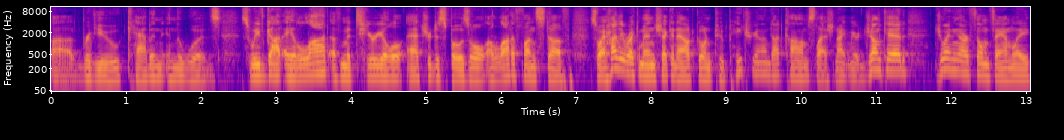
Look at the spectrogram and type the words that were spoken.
uh, review Cabin in the Woods. So we've got a lot of material at your disposal, a lot of fun stuff. So I highly recommend checking out going to patreon.com slash nightmare junkhead joining our film family.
